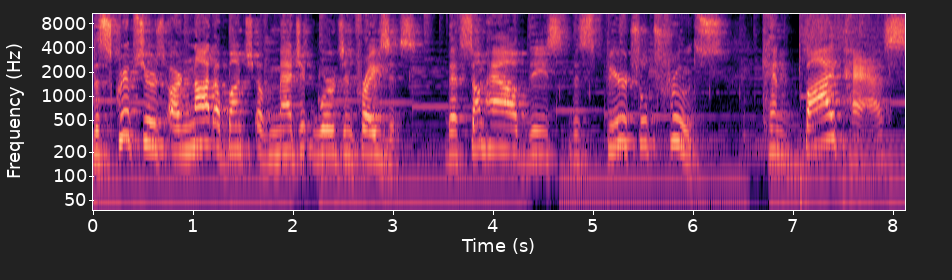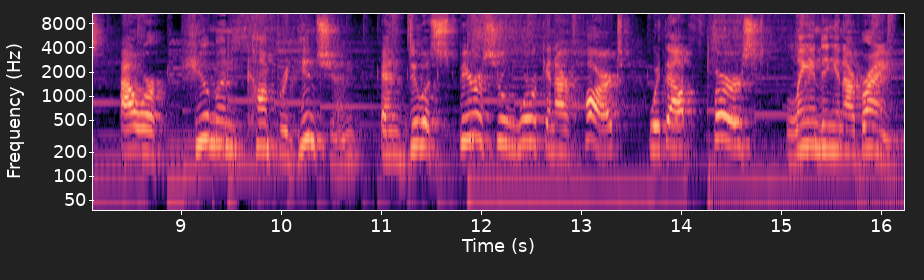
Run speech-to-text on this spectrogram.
The scriptures are not a bunch of magic words and phrases that somehow these the spiritual truths can bypass our human comprehension and do a spiritual work in our heart without first landing in our brain.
